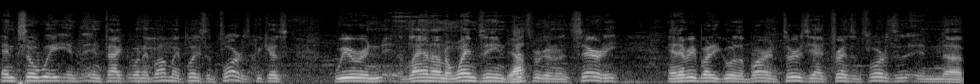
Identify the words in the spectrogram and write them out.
and so we. In, in fact, when I bought my place in Florida, it's because we were in Atlanta on a Wednesday and Yeah. Pittsburgh on a Saturday, and everybody go to the bar on Thursday. I had friends in Florida in uh,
